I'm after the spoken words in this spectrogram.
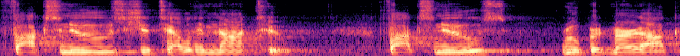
Fox News should tell him not to. Fox News, Rupert Murdoch,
